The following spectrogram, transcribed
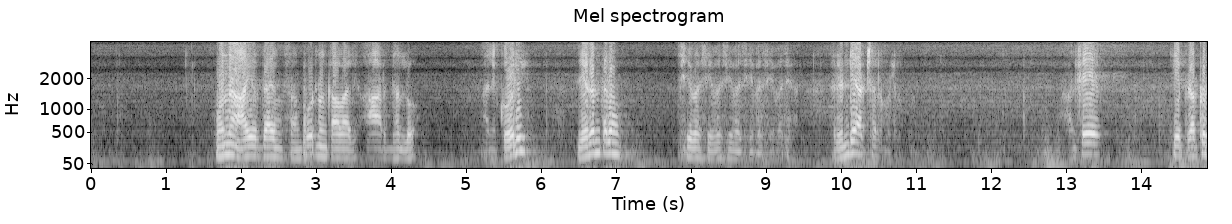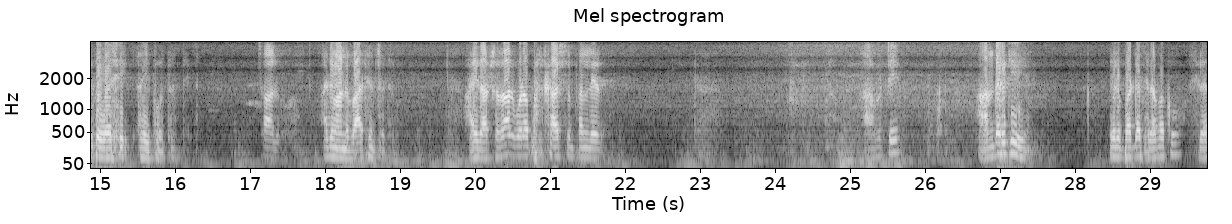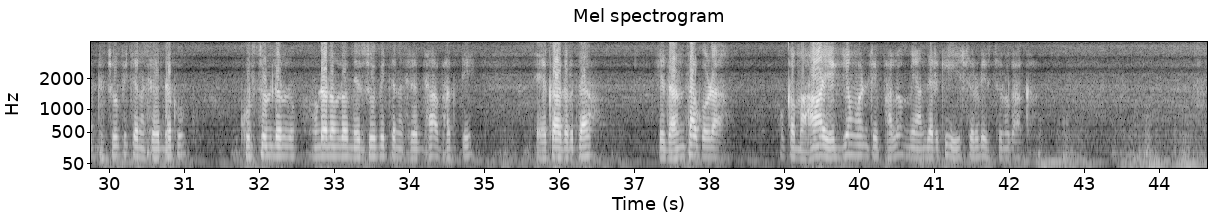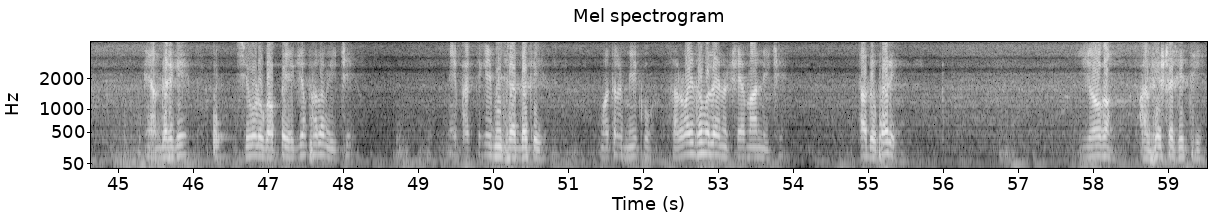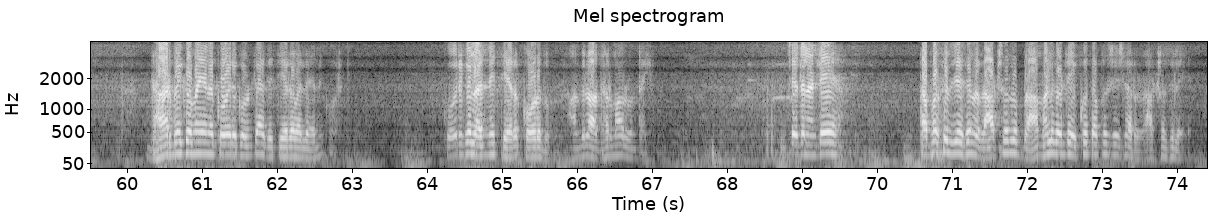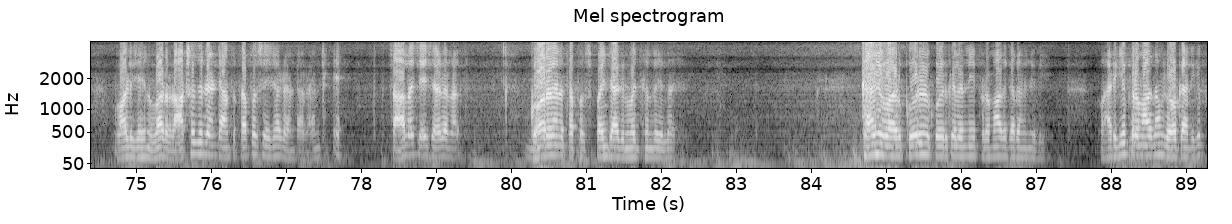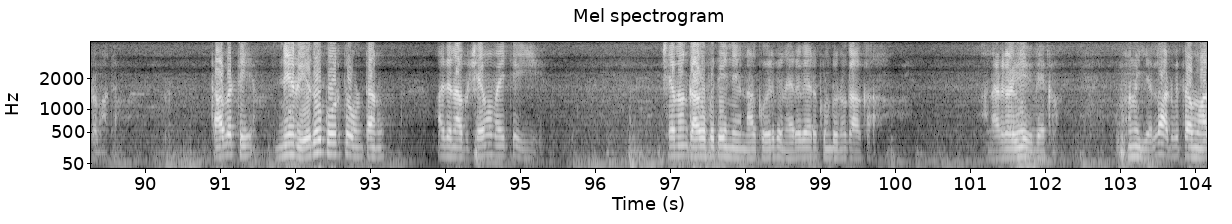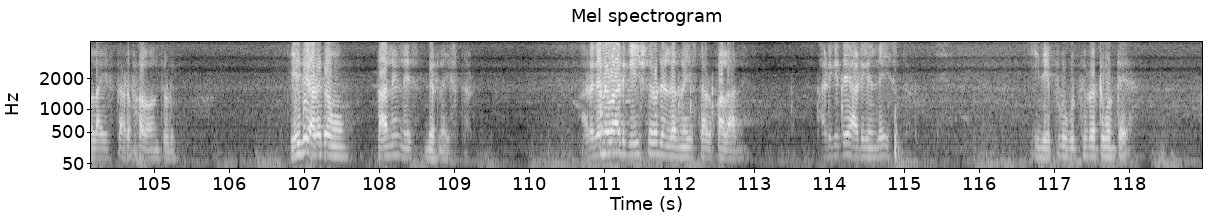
ఉన్న ఆయుర్దాయం సంపూర్ణం కావాలి ఆ అర్థంలో అని కోరి నిరంతరం శివ శివ శివ శివ శివ శివ. రెండే అక్షరములు అంటే ఈ ప్రకృతి వశి అయిపోతుంది. చాలు. అది మనం బాధించదు. ఐదు అక్షరాలు కూడా పలకాల్సిన పని లేదు. కాబట్టి అందరికీ మీరు పడ్డ శ్రమకు శ్రద్ధ చూపించిన శ్రద్ధకు కూర్చుండడంలో ఉండడంలో మీరు చూపించిన శ్రద్ధ భక్తి ఏకాగ్రత ఇదంతా కూడా ఒక మహాయజ్ఞం వంటి ఫలం మీ అందరికీ ఈశ్వరుడు ఇస్తునుగాక మీ అందరికీ శివుడు గొప్ప యజ్ఞ ఫలం ఇచ్చి మీ భక్తికి మీ శ్రద్ధకి మొదలు మీకు సర్వైధములైన క్షేమాన్ని ఇచ్చి తదుపరి యోగం అభీష్ట సిద్ధి ధార్మికమైన కోరిక ఉంటే అది తీరవలే అని కోరిక కోరికలు అన్నీ తీరకూడదు. అందులో అధర్మాలు ఉంటాయి చేతనంటే తపస్సులు చేసిన రాక్షసులు బ్రాహ్మణుల కంటే ఎక్కువ తపస్సు చేశారు రాక్షసులే. వాడు చేసిన వాడు రాక్షసుడు అంటే అంత తపస్సు చేశాడు అంటారు అంటే చాలా చేశాడు అని అర్థం ఘోరమైన తపస్సు పంచాగ్ని మధ్యంలో ఇలా. కానీ వాడు కోరిన కోరికలన్నీ ప్రమాదకరమైనవి. వాడికి ప్రమాదం లోకానికి ప్రమాదం. కాబట్టి నేను ఏదో కోరుతూ ఉంటాను. అది నాకు క్షేమమైతే ఇయ్యి క్షేమం కాకపోతే నేను నా కోరిక నెరవేరకుండును కాక అని అడగడమే వివేకం. మనం ఎలా అడుగుతామో అలా ఇస్తాడు భగవంతుడు. ఏది అడగము తానే నిర్- నిర్ణయిస్తాడు. అడగని వాడికి ఈశ్వరుడు నిర్ణయిస్తాడు ఫలాన్ని. అడిగితే అడిగిందే ఇస్తాడు. ఇది ఎప్పుడు గుర్తుపెట్టుకుంటే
